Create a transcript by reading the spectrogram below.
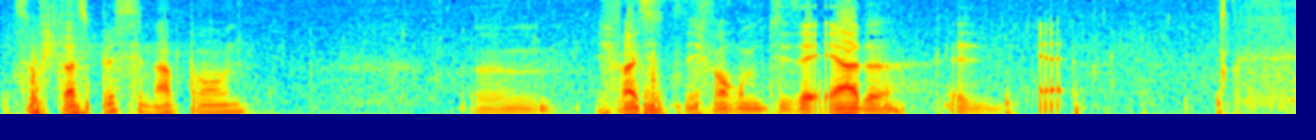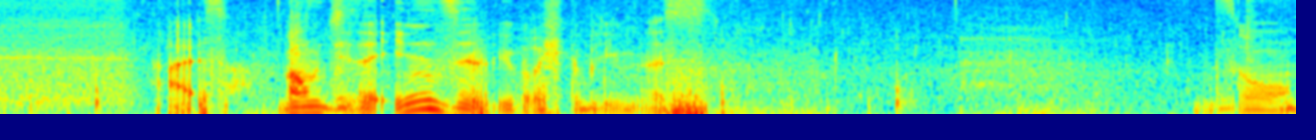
Jetzt noch das bisschen abbauen. Ähm, ich weiß jetzt nicht, warum diese Erde... Äh, also, warum diese Insel übrig geblieben ist. So.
